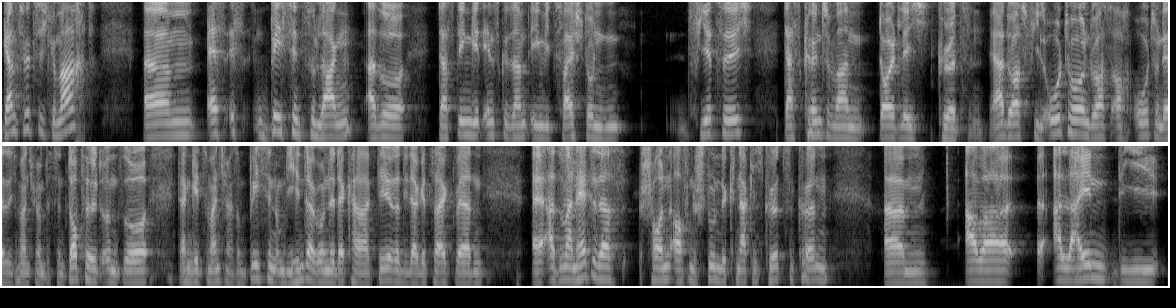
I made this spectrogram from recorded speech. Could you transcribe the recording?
ganz witzig gemacht. Ähm, es ist ein bisschen zu lang. Also das Ding geht insgesamt irgendwie zwei Stunden 40 das könnte man deutlich kürzen. Ja, du hast viel O-Ton, du hast auch O-Ton, der sich manchmal ein bisschen doppelt und so. Dann geht's manchmal so ein bisschen um die Hintergründe der Charaktere, die da gezeigt werden. Äh, also man hätte das schon auf eine Stunde knackig kürzen können. Ähm, aber äh, allein die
